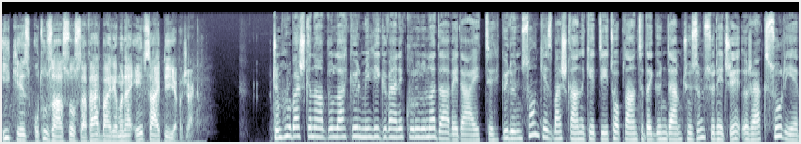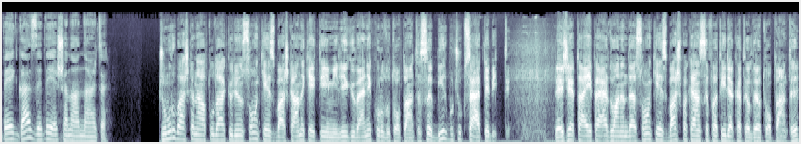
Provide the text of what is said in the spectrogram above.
ilk kez 30 Ağustos Zafer Bayramı'na ev sahipliği yapacak. Cumhurbaşkanı Abdullah Gül Milli Güvenlik Kurulu'na da veda etti. Gül'ün son kez başkanlık ettiği toplantıda gündem çözüm süreci Irak, Suriye ve Gazze'de yaşananlardı. Cumhurbaşkanı Abdullah Gül'ün son kez başkanlık ettiği Milli Güvenlik Kurulu toplantısı bir buçuk saatte bitti. Recep Tayyip Erdoğan'ın da son kez başbakan sıfatıyla katıldığı toplantı,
